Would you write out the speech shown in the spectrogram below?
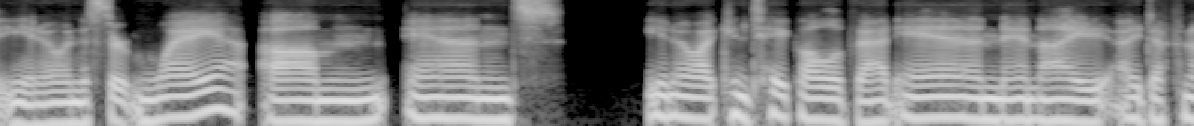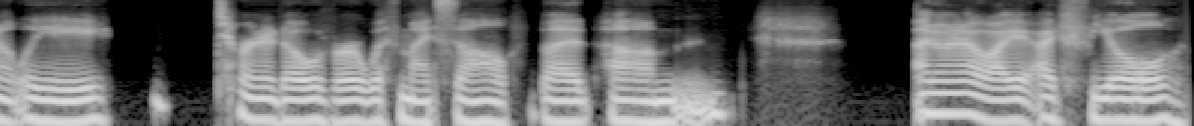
you know, in a certain way. Um, and, you know, I can take all of that in and I, I definitely turn it over with myself. But um, I don't know, I, I feel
